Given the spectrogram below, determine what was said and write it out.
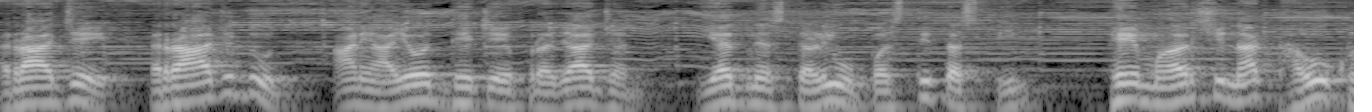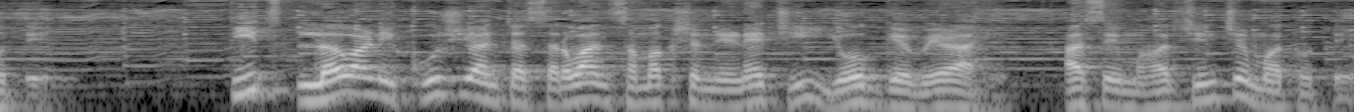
राजे राजदूत आणि अयोध्येचे प्रजाजन यज्ञस्थळी उपस्थित असतील हे महर्षींना ठाऊक होते. तीच लव आणि कुश यांच्या सर्वांसमक्ष नेण्याची योग्य वेळ आहे असे महर्षींचे मत होते.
